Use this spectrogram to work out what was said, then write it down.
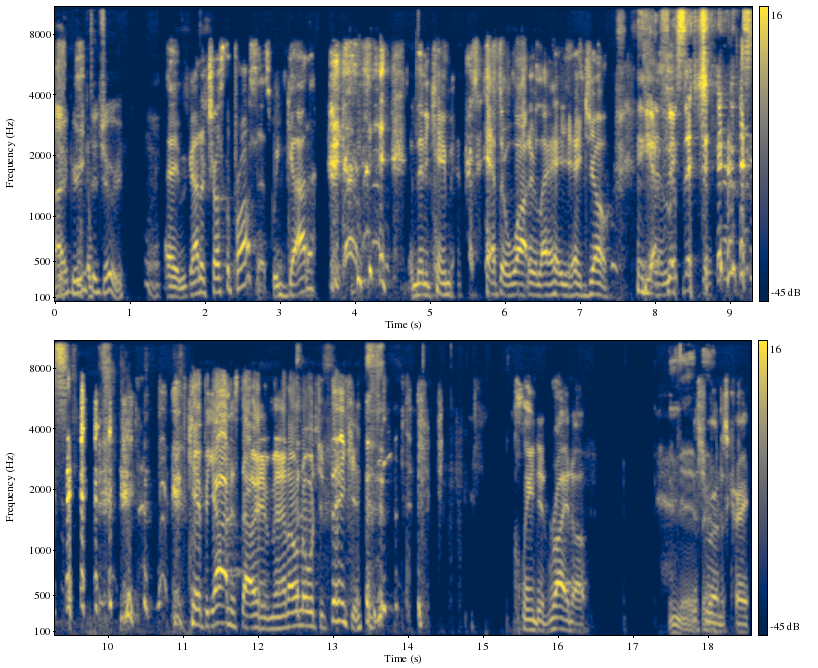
I agree with the jury. Hey, we gotta trust the process. We gotta. and then he came after a while. They were like, "Hey, hey, Joe, You gotta Yeah, fix that shit. can't be honest out here, man. I don't know what you're thinking." Cleaned it right up. yeah, This bro. world is crazy.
